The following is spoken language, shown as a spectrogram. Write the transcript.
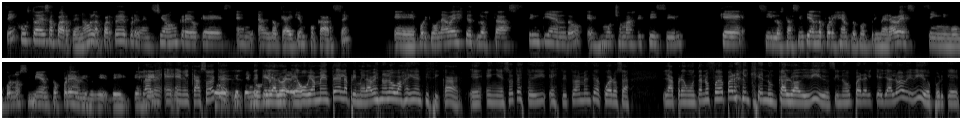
Sí, justo a esa parte, ¿no? La parte de prevención creo que es en, en lo que hay que enfocarse. Eh, porque una vez que lo estás sintiendo, es mucho más difícil que si lo estás sintiendo, por ejemplo, por primera vez, sin ningún conocimiento previo de, de, Claro, en, el caso de que, de que, ya lo, eh, obviamente la primera vez no lo vas a identificar. Eh, en eso te estoy, estoy totalmente de acuerdo. O sea, la pregunta no fue para el que nunca lo ha vivido, sino para el que ya lo ha vivido, porque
